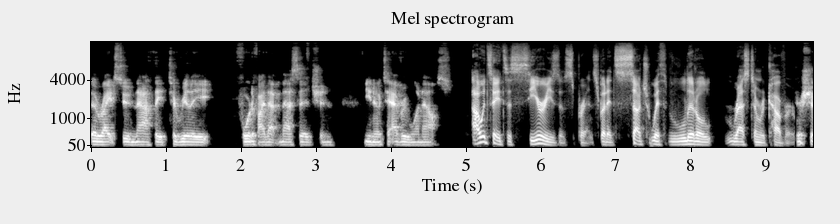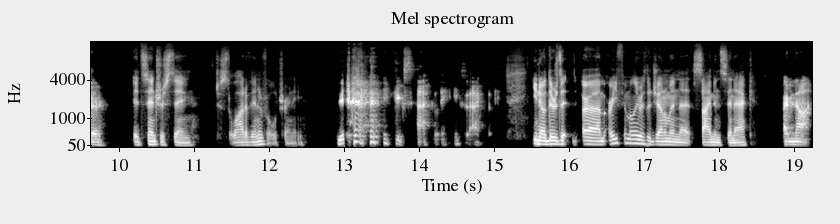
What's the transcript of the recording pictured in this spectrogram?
the right student athlete to really fortify that message and, you know, to everyone else. I would say it's a series of sprints, but it's such with little rest and recover. For sure. It's interesting. Just a lot of interval training. Yeah, exactly, exactly. You know, there's a, um, are you familiar with the gentleman uh, Simon Sinek? I'm not.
